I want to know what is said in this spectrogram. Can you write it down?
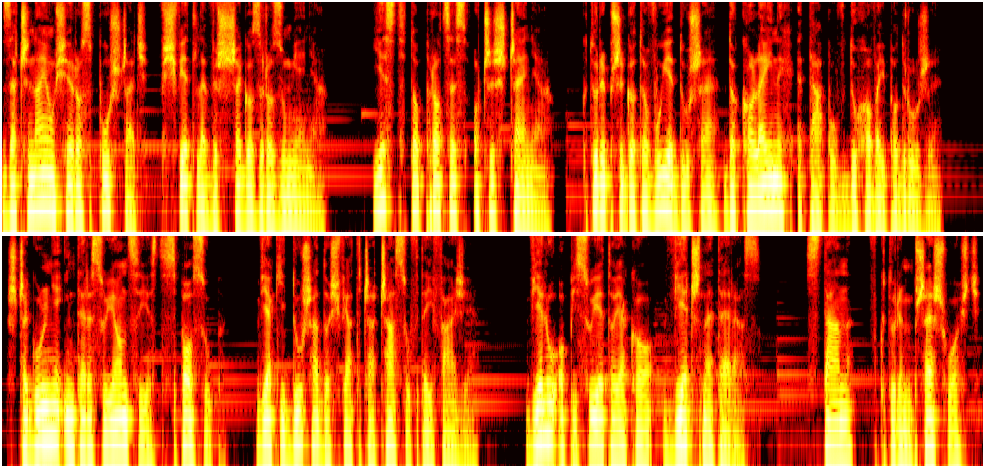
zaczynają się rozpuszczać w świetle wyższego zrozumienia. Jest to proces oczyszczenia, który przygotowuje duszę do kolejnych etapów duchowej podróży. Szczególnie interesujący jest sposób, w jaki dusza doświadcza czasu w tej fazie. Wielu opisuje to jako wieczne teraz stan, w którym przeszłość,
